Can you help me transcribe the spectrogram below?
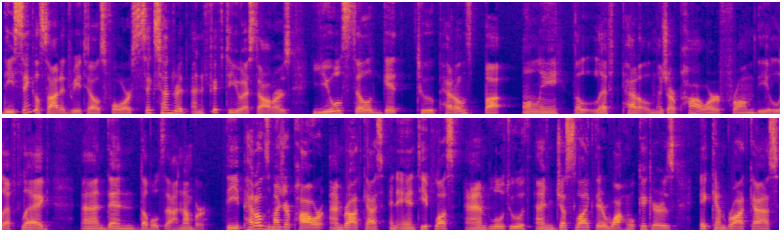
The single-sided retails for 650 US dollars. You will still get two pedals, but only the left pedal measure power from the left leg and then doubles that number. The pedals measure power and broadcast in ANT Plus and Bluetooth and just like their Wahoo KICKRs, it can broadcast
